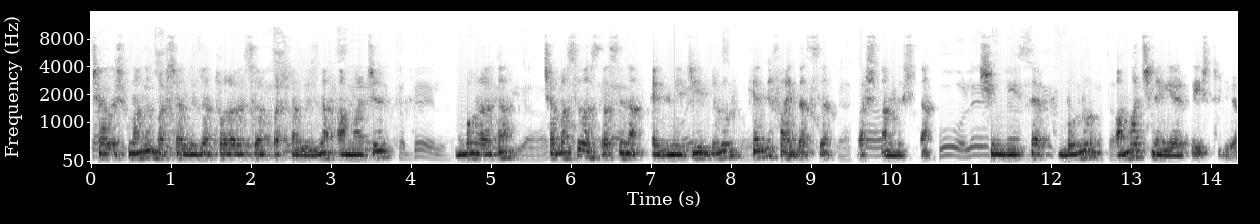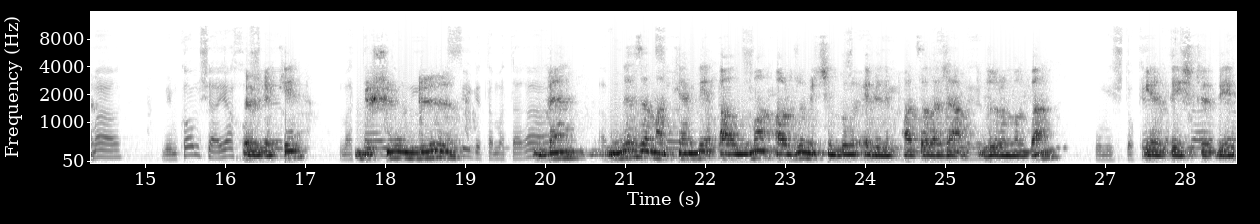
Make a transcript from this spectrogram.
çalışmanın başlangıcında, Tora ve sevap başlangıcında amacı burada çabası vasıtasıyla edineceği durum kendi faydası başlangıçta. Şimdi ise bunu amaç ile yer değiştiriyor. Öyle ki düşündüğü ben ne zaman kendi alma arzum için bunu edinip haz alacağım durumundan yer değiştirdiği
